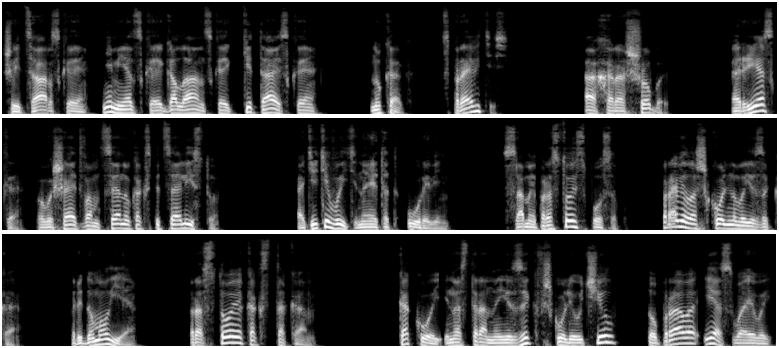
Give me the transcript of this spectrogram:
швейцарское, немецкое, голландское, китайское. Ну как, справитесь? А хорошо бы. Резко повышает вам цену как специалисту. Хотите выйти на этот уровень? Самый простой способ — правило школьного языка. Придумал я. Простое, как стакан. Какой иностранный язык в школе учил, то право и осваивай.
